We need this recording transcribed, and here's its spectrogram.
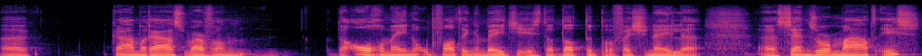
uh, camera's, waarvan de algemene opvatting een beetje is dat dat de professionele sensormaat is.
